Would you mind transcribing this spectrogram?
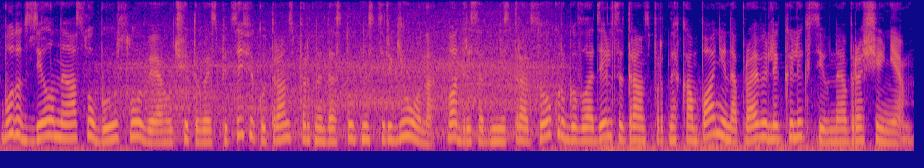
будут сделаны особые условия, учитывая специфику транспортной доступности региона. В адрес администрации округа владельцы транспортных компаний направили коллективное обращение.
